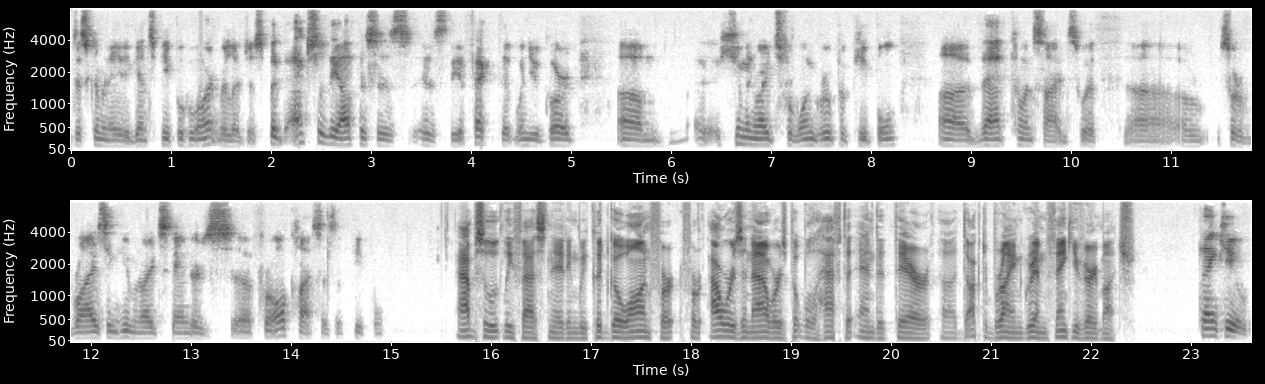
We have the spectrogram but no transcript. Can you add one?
discriminate against people who aren't religious. But actually, the opposite is, is the effect that when you guard um, human rights for one group of people, uh, that coincides with uh, sort of rising human rights standards uh, for all classes of people. Absolutely fascinating. We could go on for, for hours and hours, but we'll have to end it there. Uh, Dr. Brian Grim, thank you very much. Thank you.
